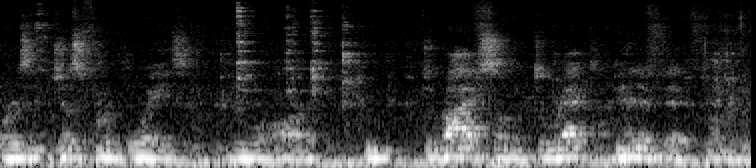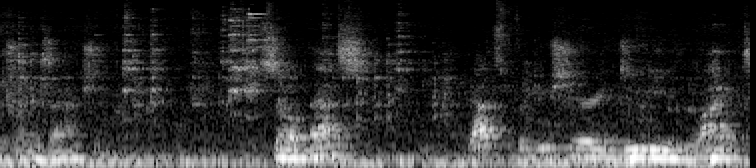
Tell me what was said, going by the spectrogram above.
or is it just for employees who are, who derive some direct benefit from the transaction? So that's, that's fiduciary duty light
